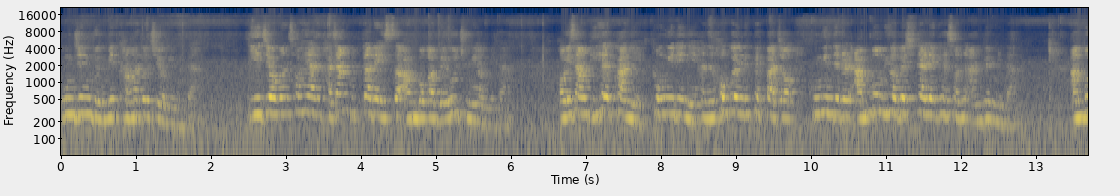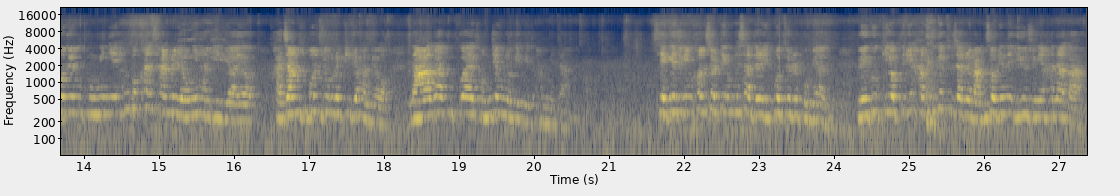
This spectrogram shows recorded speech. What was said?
웅진군 및 강화도 지역입니다. 이 지역은 서해안 가장 북단에 있어 안보가 매우 중요합니다. 더 이상 비핵화니 동일이니 하는 허구의 늪에 빠져 국민들을 안보 위협에 시달리게 해서는 안 됩니다. 안보는 국민이 행복한 삶을 영위하기 위하여 가장 기본적으로 필요하며 나아가 국가의 경쟁력이기도 합니다. 세계적인 컨설팅 회사들 리포트를 보면 외국 기업들이 한국에 투자를 망설이는 이유 중에 하나가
